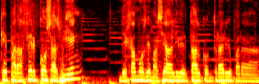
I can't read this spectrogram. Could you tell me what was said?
que para hacer cosas bien dejamos demasiada libertad al contrario para,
